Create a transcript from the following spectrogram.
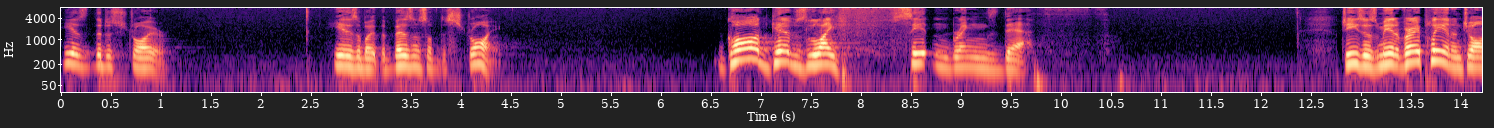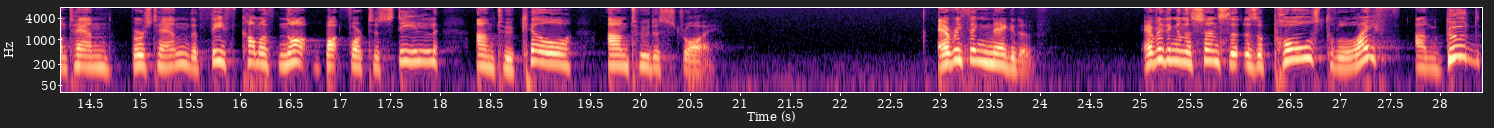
He is the destroyer. He is about the business of destroying. God gives life, Satan brings death. Jesus made it very plain in John 10, verse 10 the thief cometh not but for to steal and to kill and to destroy. Everything negative, everything in the sense that is opposed to life and good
